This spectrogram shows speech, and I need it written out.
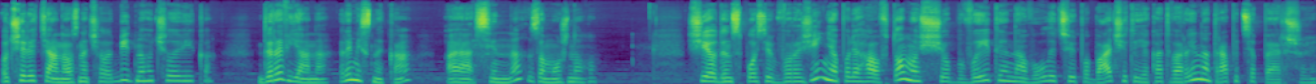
Очеретяна означала бідного чоловіка, дерев'яна ремісника, а сінна заможного. Ще один спосіб ворожіння полягав в тому, щоб вийти на вулицю і побачити, яка тварина трапиться першою.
